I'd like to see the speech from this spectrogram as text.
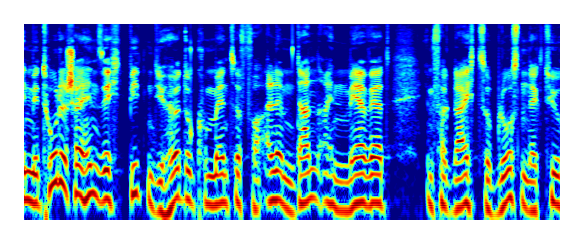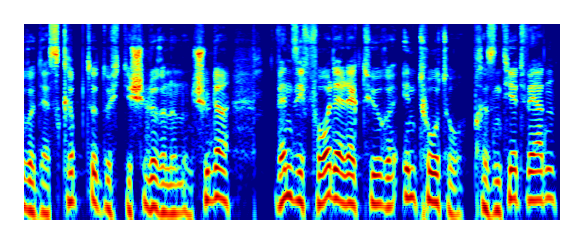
In methodischer Hinsicht bieten die Hördokumente vor allem dann einen Mehrwert im Vergleich zur bloßen Lektüre der Skripte durch die Schülerinnen und Schüler, wenn sie vor der Lektüre in toto präsentiert werden,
